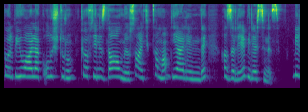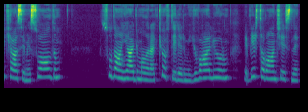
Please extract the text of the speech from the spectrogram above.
Böyle bir yuvarlak oluşturun. Köfteniz dağılmıyorsa artık tamam diğerlerini de hazırlayabilirsiniz. Bir kaseme su aldım. Sudan yardım alarak köftelerimi yuvarlıyorum ve bir tabağın içerisine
